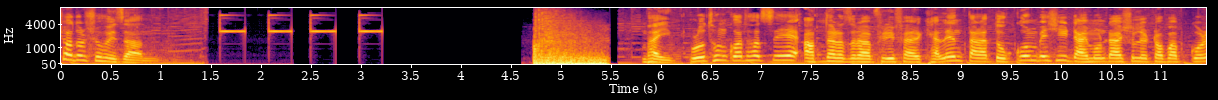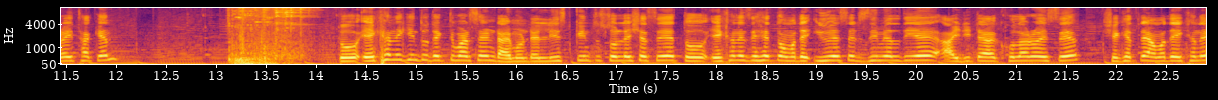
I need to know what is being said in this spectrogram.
সদস্য হয়ে যান। ভাই, প্রথম কথা হচ্ছে, আপনারা যারা ফ্রি ফায়ার খেলেন, তারা তো কম বেশি ডায়মন্ডটা আসলে টপ আপ করেই থাকেন। তো এখানে কিন্তু দেখতে পাচ্ছেন ডায়মন্ডের লিস্ট কিন্তু চলে এসেছে। তো এখানে যেহেতু আমাদের ইউএস এর জিমেল দিয়ে আইডিটা খোলা রয়েছে, সেক্ষেত্রে আমাদের এখানে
